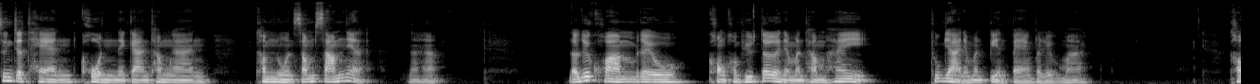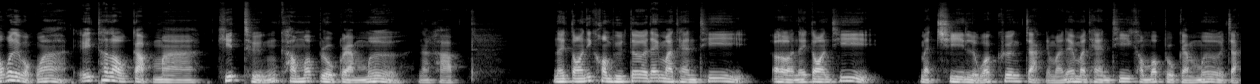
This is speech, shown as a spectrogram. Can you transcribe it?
ซึ่งจะแทนคนในการทำงานคำนวณซ้ำๆเนี่ยนะฮะแล้วด้วยความเร็วของคอมพิวเตอร์เนี่ยมันทำให้ทุกอย่างเนี่ยมันเปลี่ยนแปลงไปเร็วมาก เขาก็เลยบอกว่า เอ๊ะ ถ้าเรากลับมาคิดถึงคำว่าโปรแกรมเมอร์นะครับ ในตอนที่คอมพิวเตอร์ได้มาแทนที่ เอ่อ ในตอนที่ machine หรือว่าเครื่องจักรเนี่ยมาได้มาแทนที่คำว่าโปรแกรมเมอร์จาก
